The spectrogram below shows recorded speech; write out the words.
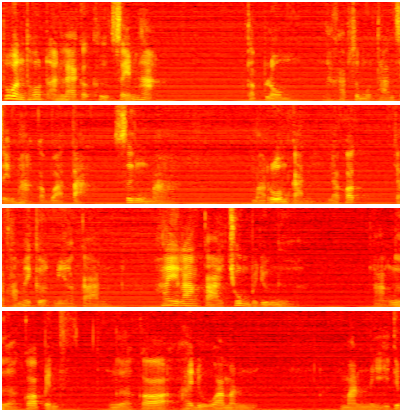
ทุวันโทษอันแรกก็คือเสมหะกับลมนะครับ สมุดฐานเสมหะกับวาตะ ซึ่งมามาร่วมกัน แล้วก็จะทำให้เกิดมีอาการให้ร่างกายชุ่มไปด้วยเหงื่อนะเหงื่อก็เป็นเหงื่อก็ให้ดูว่ามันมันมีอิทธิ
